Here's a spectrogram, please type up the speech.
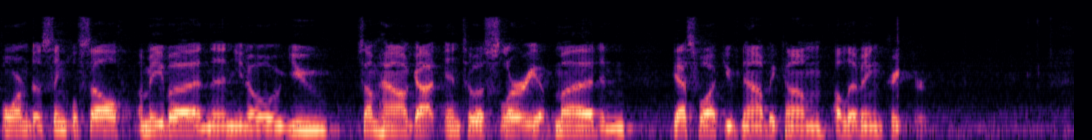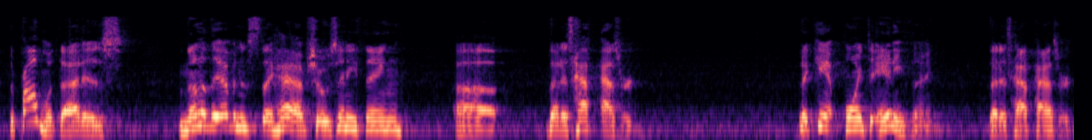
formed a single cell amoeba and then, you know, you somehow got into a slurry of mud and guess what? You've now become a living creature. The problem with that is none of the evidence they have shows anything uh, that is haphazard. They can't point to anything that is haphazard,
